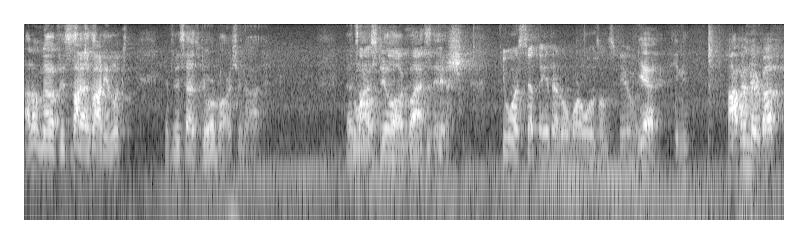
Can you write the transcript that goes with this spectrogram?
I don't know if this Fox has, body looks. if this has door bars or not. That's Wow. all steel, all glass ish. if you want to set the anti-roll bar ones on the scale. Yeah. You need, Hop in there, bud.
